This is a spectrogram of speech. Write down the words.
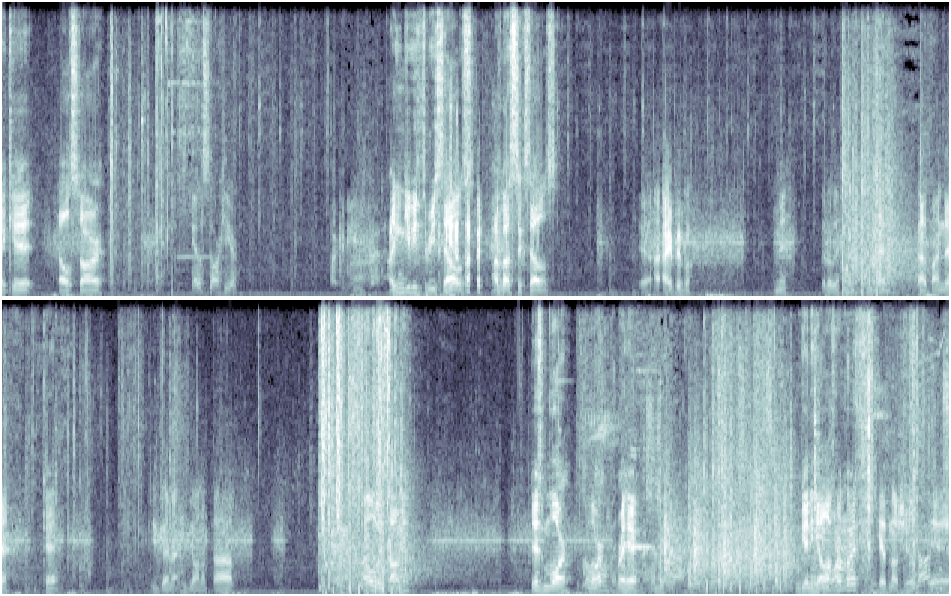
Make it L star. L-Star here. I can use that. I can give you three cells. I've got six cells. Yeah, I, I hear people. Me, literally. Okay. Pathfinder. Okay. He's gonna he's going up top. Oh, it's on me. There's more. More right here. I'm getting heal off real quick. He has no shield. Yeah, yeah.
